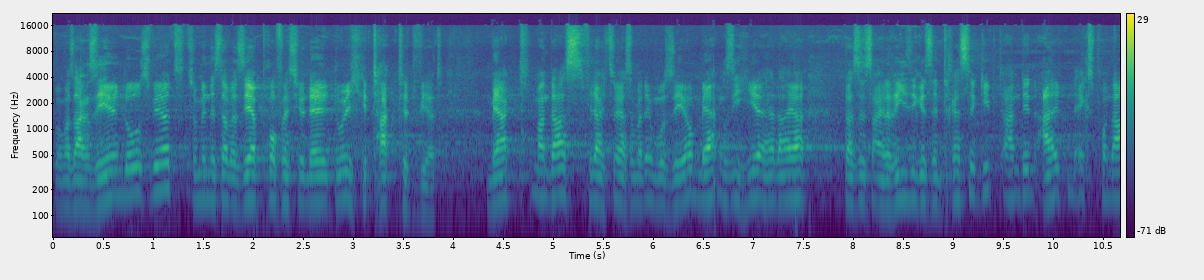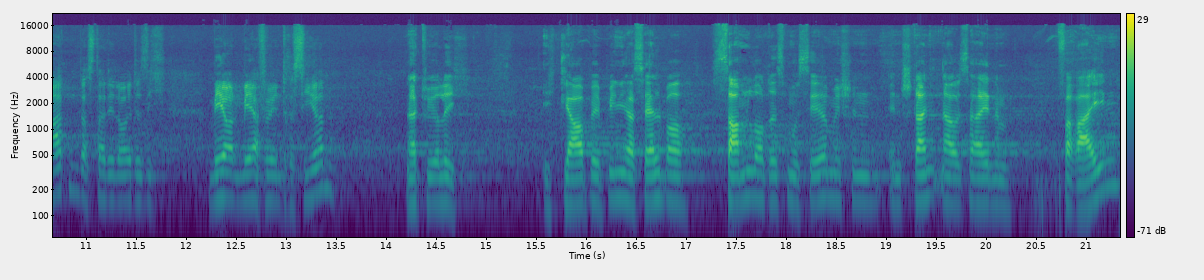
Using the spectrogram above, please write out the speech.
wollen wir sagen, seelenlos wird, zumindest aber sehr professionell durchgetaktet wird. Merkt man das, vielleicht zuerst einmal im Museum, merken Sie hier, Herr Leier, dass es ein riesiges Interesse gibt an den alten Exponaten, dass da die Leute sich mehr und mehr für interessieren? Natürlich. Ich glaube, ich bin ja selber Sammler. Das Museum entstanden aus einem Verein.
